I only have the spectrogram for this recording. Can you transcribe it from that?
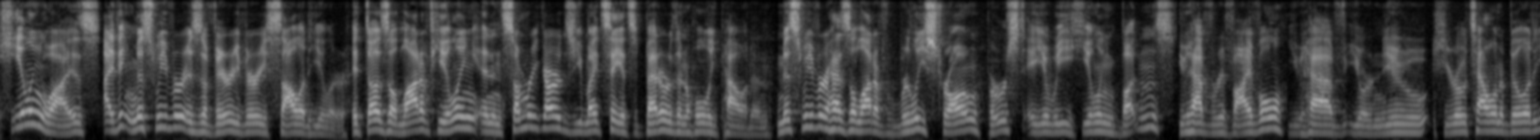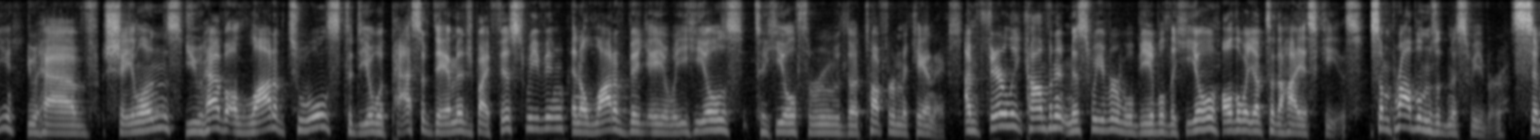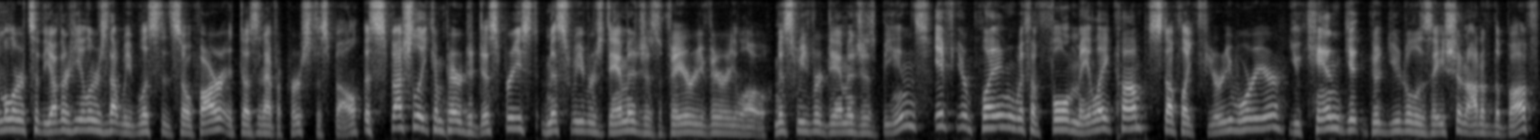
Healing wise, I think Mistweaver is a very, very solid healer. It does a lot of healing, and in some regards, you might say it's better than Holy Paladin. Mistweaver has a lot of really strong burst AoE healing buttons. You have Revival, you have your new hero talent ability, you have Sheilun's, you have a lot of tools to deal with passive damage by fist weaving, and a lot of big AoE heals to heal through the tougher mechanics. I'm fairly confident Mistweaver will be able to heal all the way up to the highest keys. Some problems with Mistweaver. Similar to the other healers that we've listed so far, it doesn't have a curse dispel. Especially compared to Disc Priest, Mistweaver's damage is very, very low. Mistweaver damages beans. If you're playing with a full melee comp, stuff like Fury Warrior, you can get good utilization out of the buff,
